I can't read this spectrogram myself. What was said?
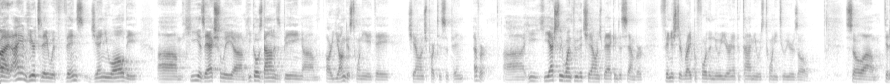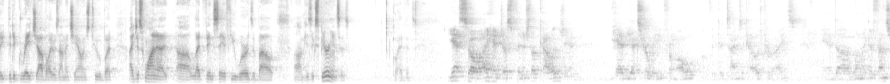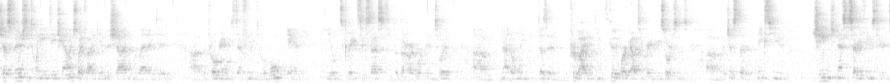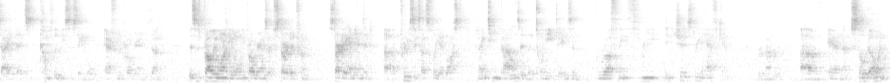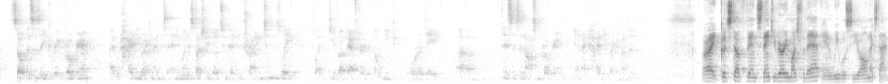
All right, I am here today with Vince Genualdi. Um, he is actually, um, he goes down as being um, our youngest 28 day challenge participant ever. Uh, he, he actually went through the challenge back in December, finished it right before the new year, and at the time he was 22 years old. So um, did, a, did a great job while he was on the challenge too. But I just want to uh, let Vince say a few words about um, his experiences. Go ahead, Vince. Yes, so I had just finished up college and had the extra weight from all of the good times that college provides. And uh, one of my good friends just finished the 28 day challenge, so I thought I'd give it a shot, and I'm glad I did. Uh, the program is definitely doable and yields great success if you put the hard work into it. Um, not only does it provide you with good workouts and great resources, um, but just uh, makes you change necessary things to your diet that's completely sustainable after the program is done. This is probably one of the only programs I've started from started and ended uh, pretty successfully. I lost 19 pounds in the 28 days and roughly three inches, three and a half, can't remember. Um, and I'm still going. So this is a great program. I would highly recommend to anyone, especially those who had been trying to lose weight but give up after a week or a day. Um, this is an awesome program, and I highly recommend it. All right, good stuff, Vince. Thank you very much for that, and we will see you all next time.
